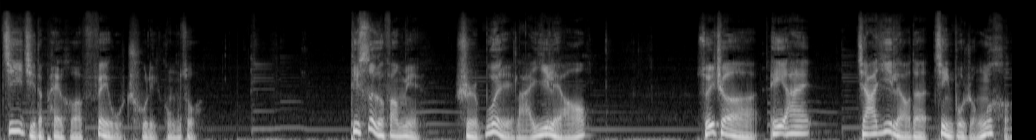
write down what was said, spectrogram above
积极的配合废物处理工作。第四个方面是未来医疗，随着 AI 加医疗的进一步融合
